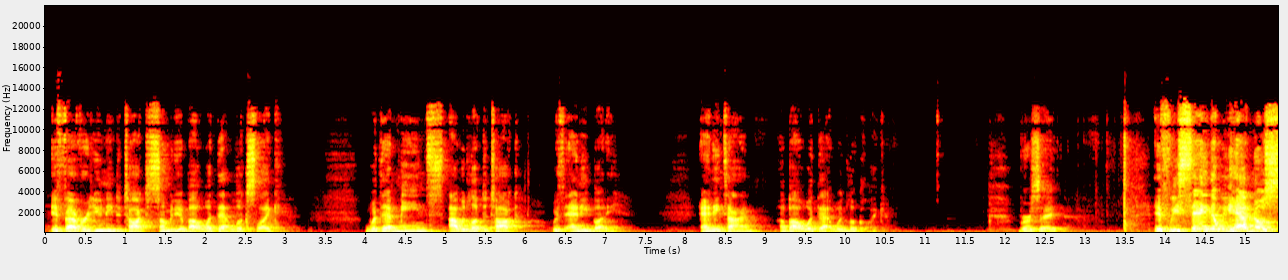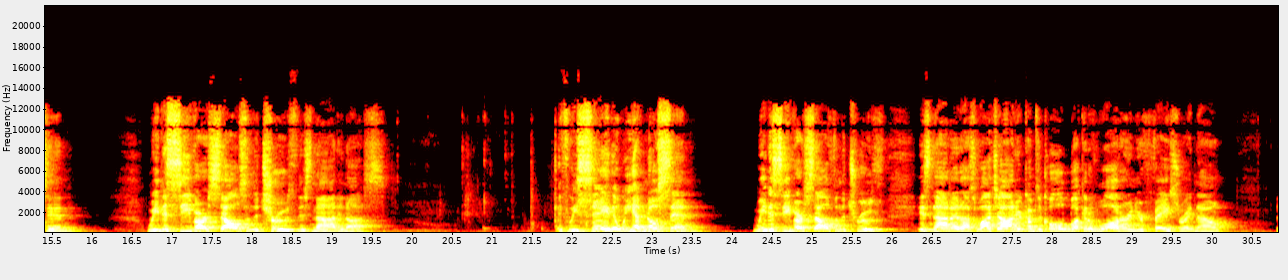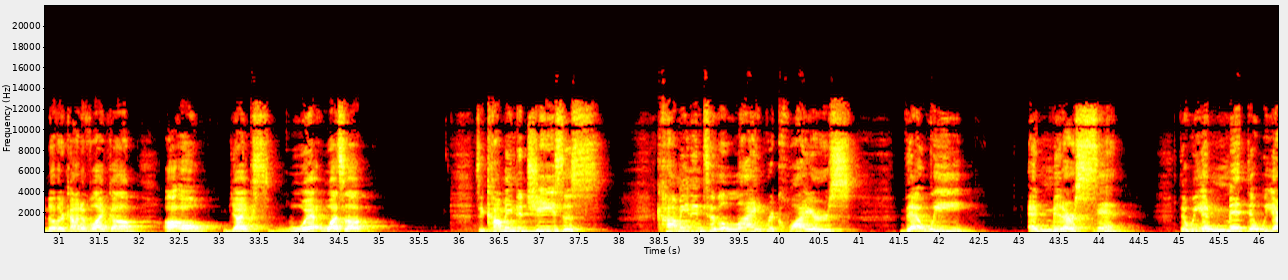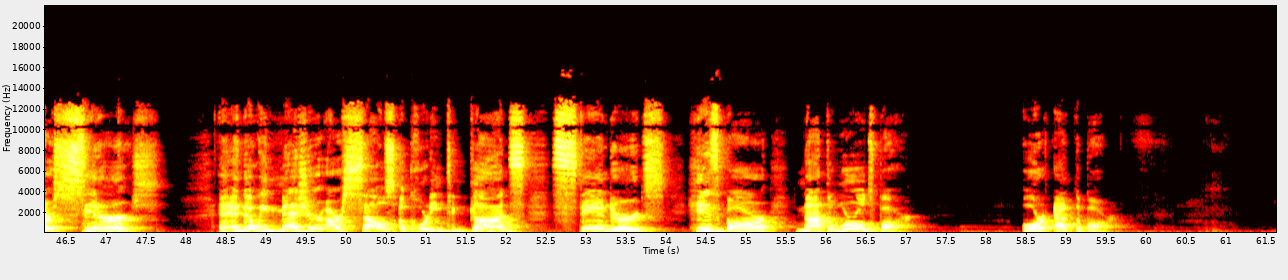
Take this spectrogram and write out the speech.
if ever you need to talk to somebody about what that looks like, what that means, I would love to talk with anybody, anytime, about what that would look like. Verse 8 If we say that we have no sin, we deceive ourselves and the truth is not in us. If we say that we have no sin, we deceive ourselves and the truth is not at us. Watch out. Here comes a cold bucket of water in your face right now. Another kind of like, um, uh oh, yikes, what's up? See, coming to Jesus, coming into the light requires that we admit our sin, that we admit that we are sinners, and, and that we measure ourselves according to God's standards, His bar, not the world's bar or at the bar.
